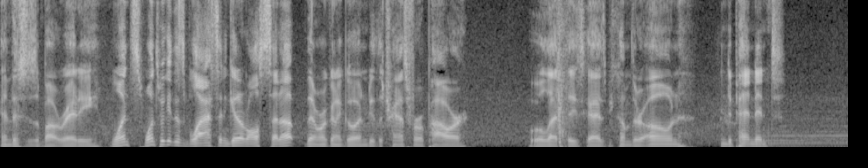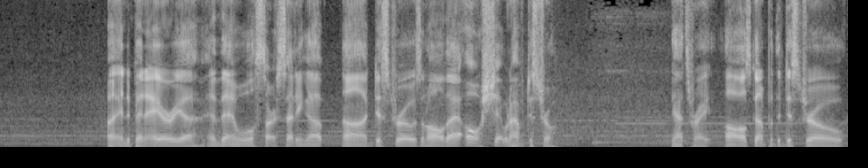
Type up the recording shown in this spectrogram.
And this is about ready. Once once we get this blasted and get it all set up, then we're going to go and do the transfer of power. We'll let these guys become their own independent uh, independent area, and then we'll start setting up uh, distros and all that. Oh shit, we don't have a distro. That's right. Oh, I was going to put the distro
